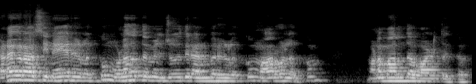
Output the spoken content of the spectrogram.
கடகராசி நேயர்களுக்கும் உலகத்தமிழ் ஜோதிட அன்பர்களுக்கும் ஆர்வலுக்கும் மனமார்ந்த வாழ்த்துக்கள்.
